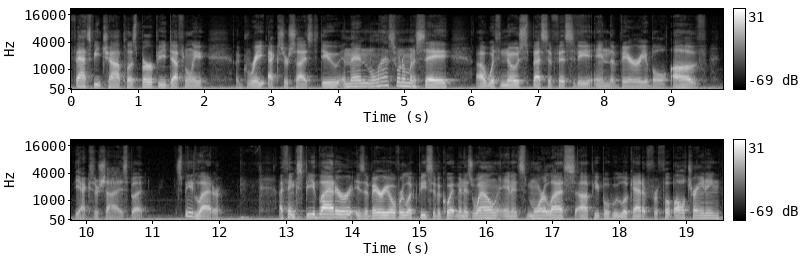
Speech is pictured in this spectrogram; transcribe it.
fast feet chop plus burpee, definitely a great exercise to do. And then the last one I'm going to say, uh, with no specificity in the variable of the exercise, but speed ladder. I think speed ladder is a very overlooked piece of equipment as well, and it's more or less uh, people who look at it for football training.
